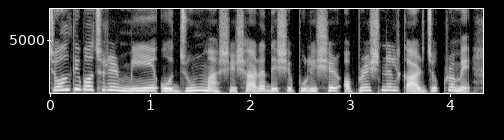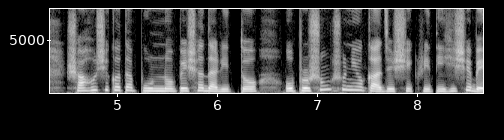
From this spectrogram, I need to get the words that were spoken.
চলতি বছরের মে ও জুন মাসে সারা দেশে পুলিশের অপারেশনাল কার্যক্রমে সাহসিকতাপূর্ণ পেশাদারিত্ব ও প্রশংসনীয় কাজের স্বীকৃতি হিসেবে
